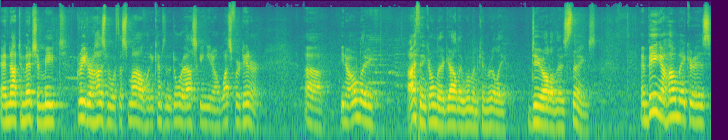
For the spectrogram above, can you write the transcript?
And not to mention meet, greet her husband with a smile when he comes in the door asking, you know, what's for dinner. Uh, you know, only I think only a godly woman can really do all of those things. And being a homemaker is,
